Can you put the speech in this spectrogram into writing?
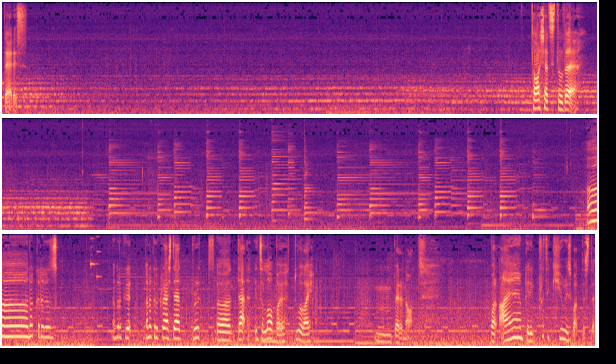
There it is. Tarshad's still there. I'm not gonna I'm gonna I'm not gonna crash that Brit uh that interloper, do I? Mm, better not. But I am getting pretty curious about this though.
